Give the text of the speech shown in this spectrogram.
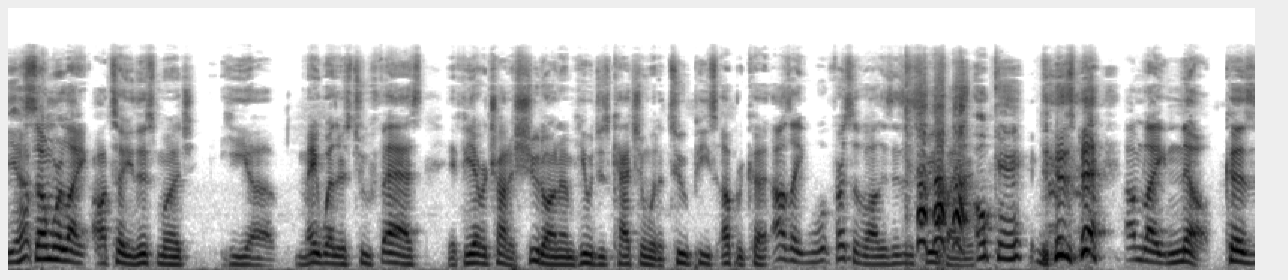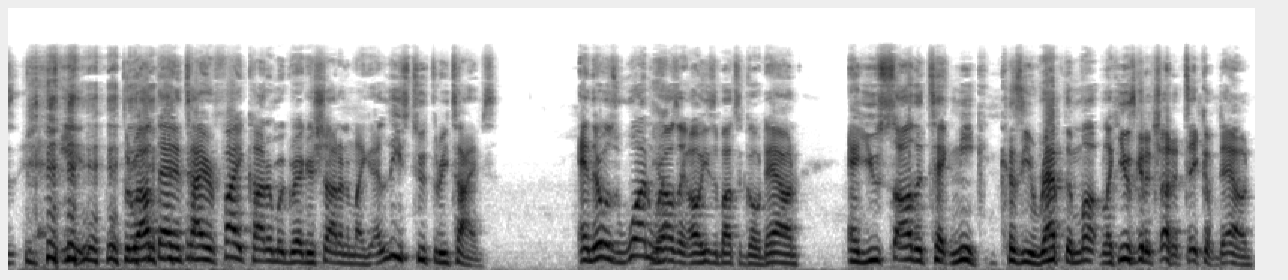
yep. Some were like, I'll tell you this much. He uh Mayweather's too fast. If he ever tried to shoot on him, he would just catch him with a two piece uppercut. I was like, well, first of all, this isn't Street Fighter. okay. I'm like, no, because throughout that entire fight, Conor McGregor shot at him like at least two, three times. And there was one where Yep. I was like, oh, he's about to go down. And you saw the technique because he wrapped him up like he was going to try to take him down.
